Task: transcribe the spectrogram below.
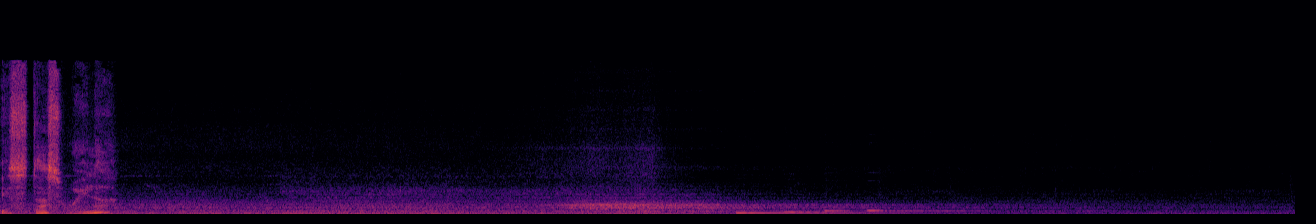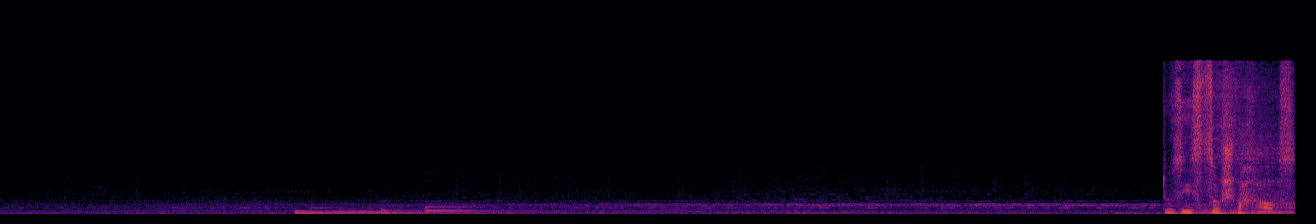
Ist das Whaler? Du siehst so schwach aus.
